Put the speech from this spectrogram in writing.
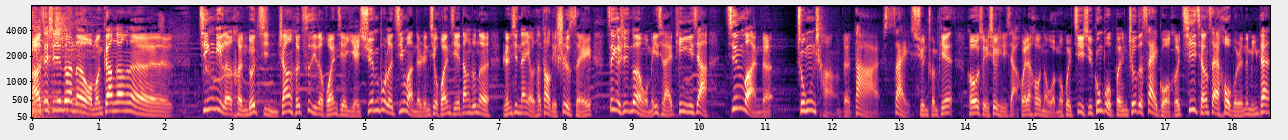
好，这时间段呢，我们刚刚呢。经历了很多紧张和刺激的环节，也宣布了今晚的人气环节当中的人气男友他到底是谁。这个时间段，我们一起来听一下今晚的中场的大赛宣传片。喝口水休息一下，回来后呢，我们会继续公布本周的赛果和七强赛候补人的名单，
